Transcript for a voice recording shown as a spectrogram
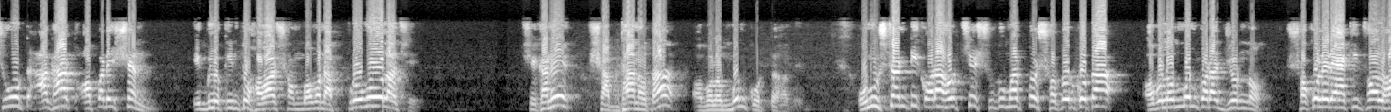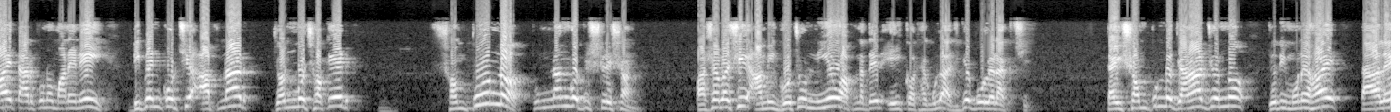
চোট আঘাত, অপারেশন, এগুলো কিন্তু হওয়ার সম্ভাবনা প্রবল আছে। সেখানে সাবধানতা অবলম্বন করতে হবে। অনুষ্ঠানটি করা হচ্ছে শুধুমাত্র সতর্কতা অবলম্বন করার জন্য। সকলের একই ফল হয়, তার কোনো মানে নেই। ডিপেন্ড করছে আপনার জন্মছকের সম্পূর্ণ পূর্ণাঙ্গ বিশ্লেষণ। পাশাপাশি আমি গোচর নিয়েও আপনাদের এই কথাগুলো আজকে বলে রাখছি। তাই সম্পূর্ণ জানার জন্য যদি মনে হয়, তাহলে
